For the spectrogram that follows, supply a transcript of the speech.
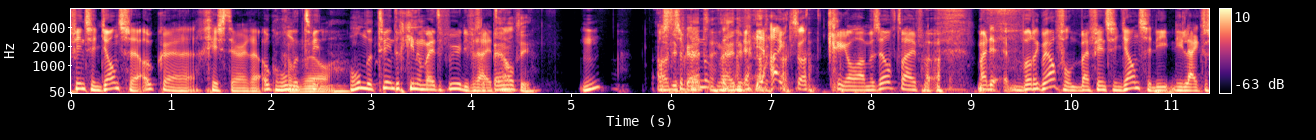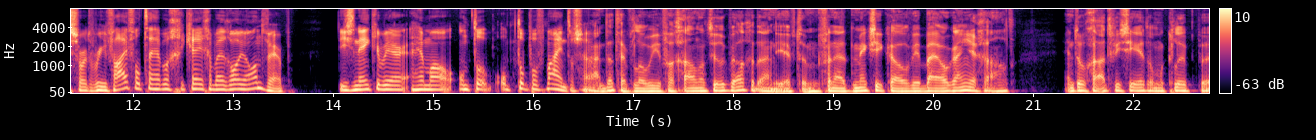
Vincent Jansen ook eh gisteren eh, ook 120, Geweldig. 120 kilometer per uur die dat vrije trap. penalty? Hm? Was die het penalty? nee, die- ja, ik, zat, ik ging al aan mezelf twijfelen. Maar de- wat ik wel vond bij Vincent Jansen, die, die lijkt een soort revival te hebben gekregen bij Royal Antwerp. Die is in één keer weer helemaal on top, op top of mind of zo. Ja, dat heeft Louis van Gaal natuurlijk wel gedaan. Die heeft hem vanuit Mexico weer bij Oranje gehaald. En toen geadviseerd om een club, eh,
